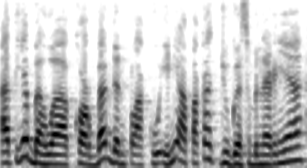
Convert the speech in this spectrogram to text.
artinya bahwa korban dan pelaku ini apakah juga sebenarnya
